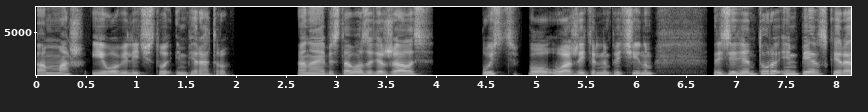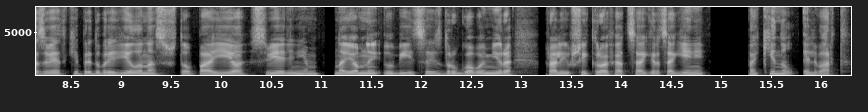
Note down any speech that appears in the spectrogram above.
аммаж его величеству императору. Она и без того задержалась, пусть по уважительным причинам, Резидентура имперской разведки предупредила нас, что, по ее сведениям, наемный убийца из другого мира, проливший кровь отца герцогини, покинул Эльвард.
